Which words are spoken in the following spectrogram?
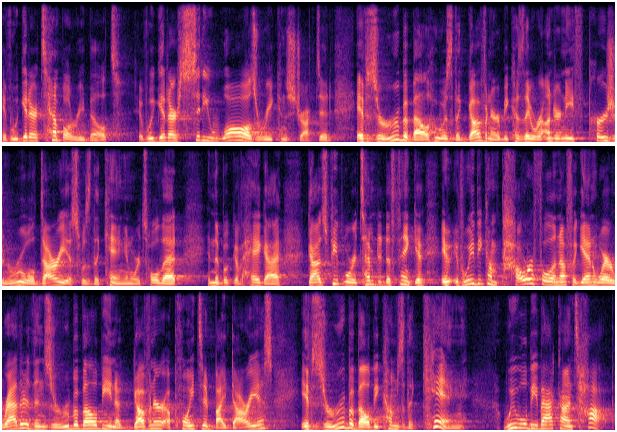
if we get our temple rebuilt, if we get our city walls reconstructed, if Zerubbabel, who was the governor because they were underneath Persian rule, Darius was the king, and we're told that in the book of Haggai, God's people were tempted to think if, if we become powerful enough again, where rather than Zerubbabel being a governor appointed by Darius, if Zerubbabel becomes the king, we will be back on top.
